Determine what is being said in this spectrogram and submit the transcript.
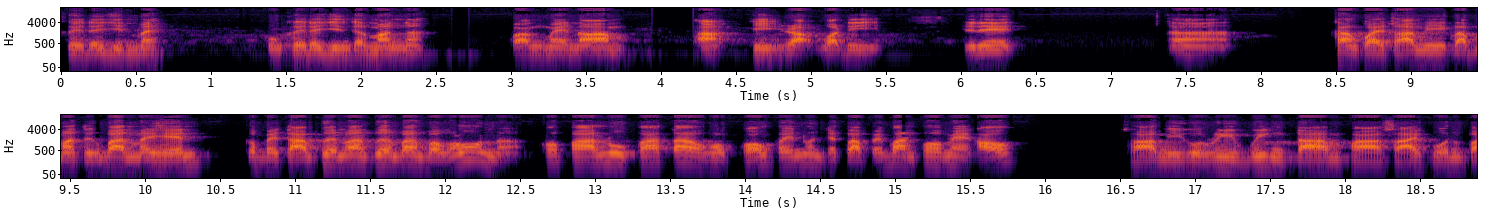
เคยได้ยินไหมคงเคยได้ยินกันมั่งนะฝั่งแม่น้ำอจิระวดี ทีนี้อ่า ข้างควสามีกลับมาถึงบ้านไม่เห็น ก็ไปถามเพื่อนบ้านเพื่อนบ้านบอกโน่นน่ะก็พาลูกพาเต้าหอบของไปนู่นจะกลับไปบ้านพ่อแม่เขา สามีก็รีบวิ่งตามผ่าสายฝนไป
